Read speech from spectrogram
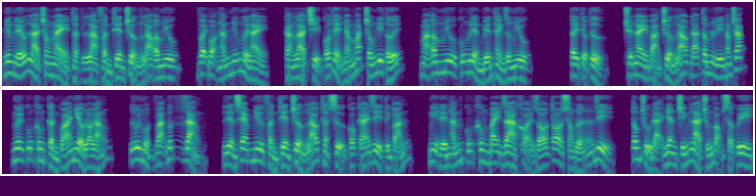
nhưng nếu là trong này thật là phần thiên trưởng lao âm mưu, vậy bọn hắn những người này, càng là chỉ có thể nhắm mắt chống đi tới, mà âm mưu cũng liền biến thành dương mưu. Tây tiểu tử chuyện này bản trưởng lão đã tâm lý nắm chắc, ngươi cũng không cần quá nhiều lo lắng, lui một vạn bức giảng, liền xem như phần thiên trưởng lão thật sự có cái gì tính toán, nghĩ đến hắn cũng không bay ra khỏi gió to sóng lớn gì, tông chủ đại nhân chính là chúng vọng sở quy,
